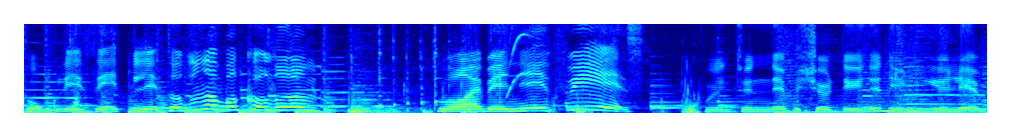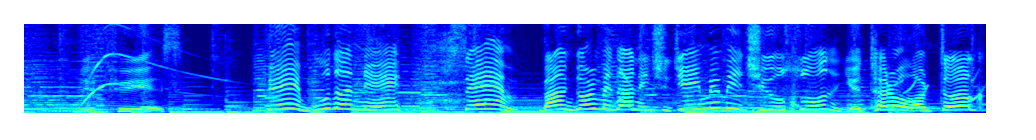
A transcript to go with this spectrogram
Çok lezzetli. Tadına bakalım. Vay be nefis. Quentin ne pişirdiğini deneyelim. Nefis. Hey bu da ne? Sam ben görmeden içeceğimi mi içiyorsun? Yeter artık.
